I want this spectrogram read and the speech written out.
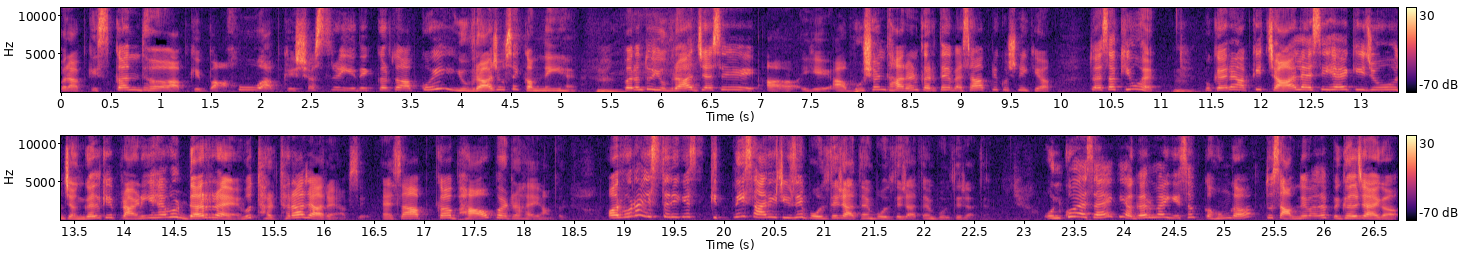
पर आपके स्कंध आपके बाहु आपके शस्त्र ये देखकर तो आप कोई युवराजों से कम नहीं है। हम्म, परंतु युवराज जैसे आ, ये आभूषण धारण करते हैं वैसा आपने कुछ नहीं किया। तो ऐसा क्यों है? हम्म, वो कह रहे हैं आपकी चाल ऐसी है कि जो जंगल के प्राणी हैं वो डर रहे हैं वो थरथरा जा रहे हैं आपसे। ऐसा आपका भाव पड़ रहा है यहाँ पर। और वो ना इस तरीके से कितनी सारी चीज़ें बोलते जाते हैं बोलते जाते हैं बोलते जाते हैं। उनको ऐसा है कि अगर मैं ये सब कहूँगा तो सामने वाला पिघल जाएगा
